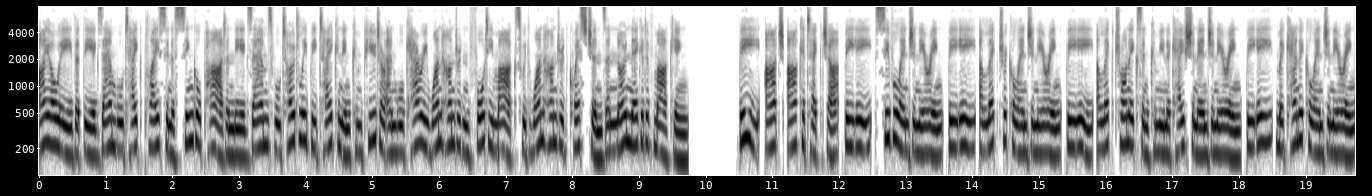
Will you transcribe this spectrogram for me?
IOE that the exam will take place in a single part and the exams will totally be taken in computer and will carry 140 marks with 100 questions and no negative marking. B. Arch Architecture BE Civil Engineering BE Electrical Engineering BE Electronics and Communication Engineering BE Mechanical Engineering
